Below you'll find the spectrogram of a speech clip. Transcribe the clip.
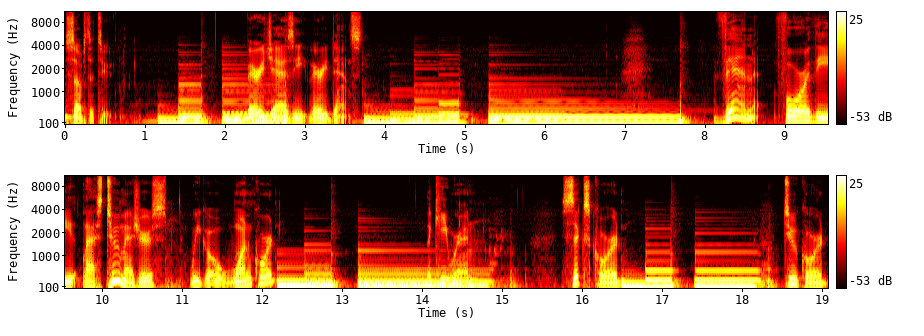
substitute. Very jazzy, very dense. Then for the last two measures, we go one chord, the key we're in, six chord, two chord,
